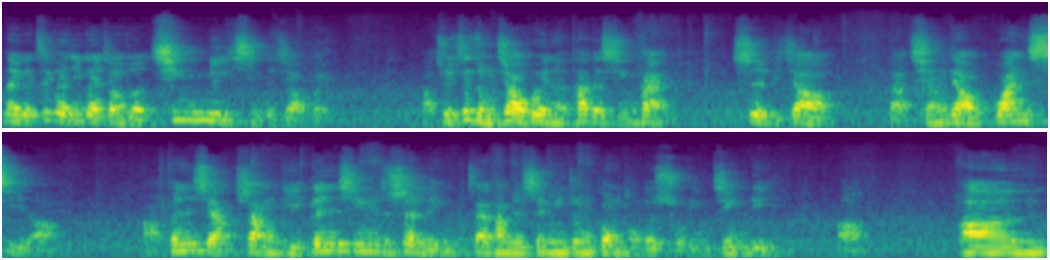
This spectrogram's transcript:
那个这个应该叫做亲密型的教会，啊，所以这种教会呢，它的形态是比较啊强调关系的啊，啊，分享上帝更新的圣灵在他们生命中共同的属灵经历，啊。嗯，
